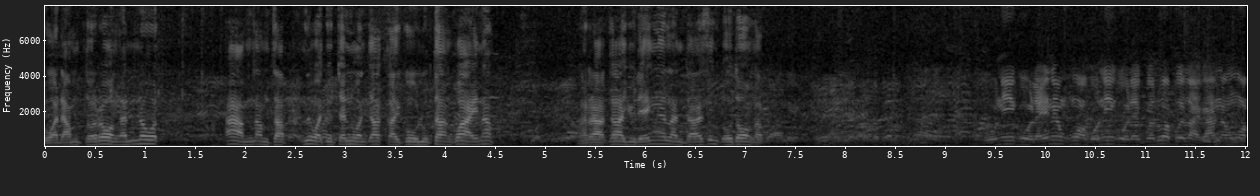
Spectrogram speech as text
ตัวดำตัวร่องอันโนดอ้ามน้ำจับหรือว่าจุดจำนวนจะไก่กูลูกทางควายนะครับราคาอยู่แดงลันดาซิงตัวทองครับกูนี่กูเล็กนะหัวกูนี่กูเล็กเปิดว่าเปิดหลายกันนะหัว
